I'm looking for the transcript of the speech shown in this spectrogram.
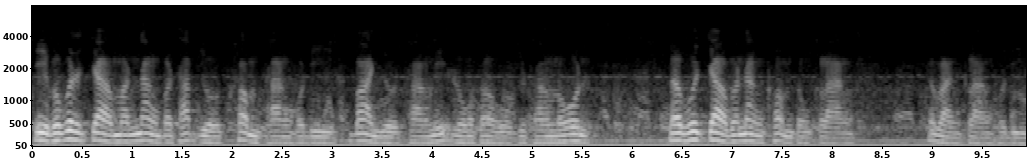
ที่พระพุทธเจ้ามานั่งประทับอยู่ค่อมทางพอดี บ้านอยู่ทางนี้โรงทอหูกอยู่ทางโน้น แล้วพระเจ้ามานั่งค่อมตรงกลางระหว่างกลางพอดี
